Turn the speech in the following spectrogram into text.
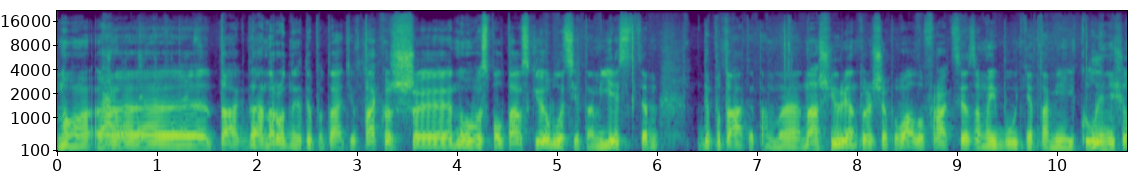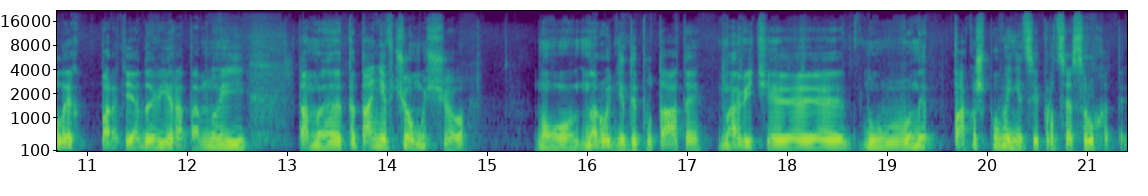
Ну, е, так, да, народних депутатів. Також е, ну, з Полтавської області там є там, депутати. Там, е, наш Юрій Анатольович Шаповалов, фракція за майбутнє, там і Кулиніч Олег, партія довіра. Там, ну, і, там, е, питання в чому, що ну, народні депутати навіть е, ну, вони також повинні цей процес рухати.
